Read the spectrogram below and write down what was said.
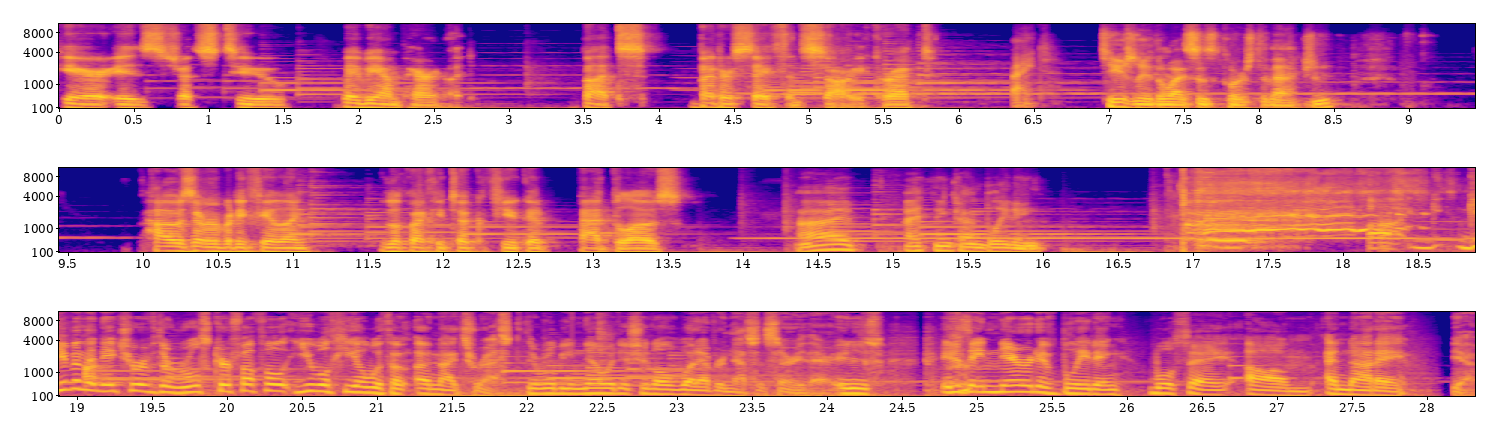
here is just too. Maybe I'm paranoid. But better safe than sorry, correct? Right. it's usually the wisest course of action. How is everybody feeling? You look like you took a few good bad blows. I I think I'm bleeding. Uh, g- given the nature of the rules kerfuffle, you will heal with a, a night's rest. There will be no additional whatever necessary there. It is it is a narrative bleeding, we'll say, um, and not a yeah.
